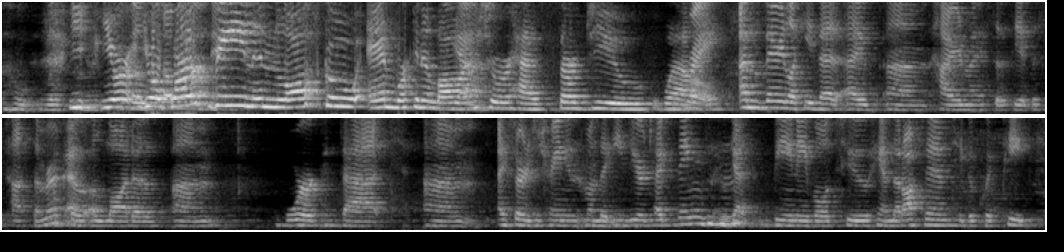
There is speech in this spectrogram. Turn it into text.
You, your your little bit of work being in law school and working in law, Yeah. I'm sure, has served you well. Right. I'm very lucky that I um, hired my associate this past summer. Okay. So a lot of um, work that um, I started to train him on the easier type things Mm-hmm. and get being able to hand that off to him, take a quick peek,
